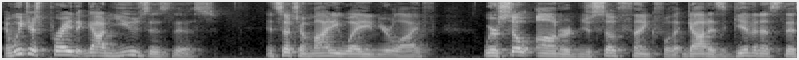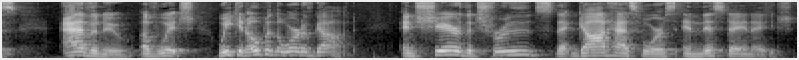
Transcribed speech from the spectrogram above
And we just pray that God uses this in such a mighty way in your life we're so honored and just so thankful that God has given us this avenue of which we can open the Word of God and share the truths that God has for us in this day and age.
